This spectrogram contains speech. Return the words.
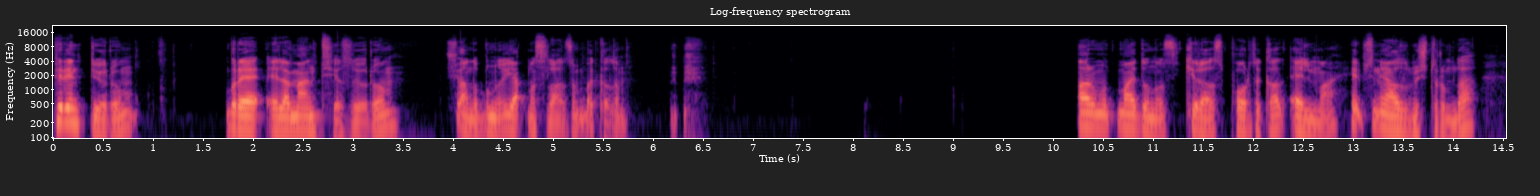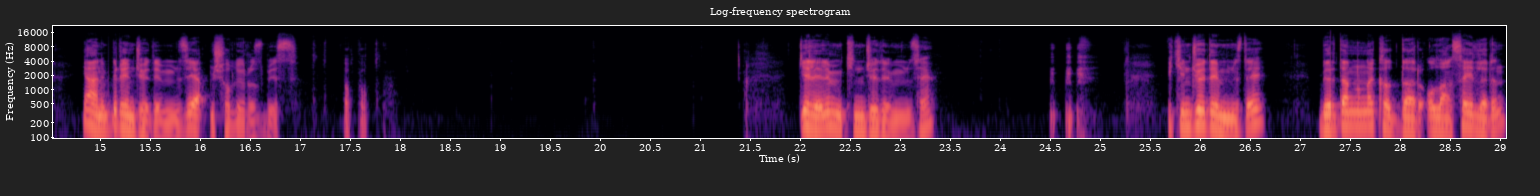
Print diyorum. Buraya element yazıyorum. Şu anda bunu yapması lazım. Bakalım. Armut, maydanoz, kiraz, portakal, elma hepsini yazmış durumda. Yani birinci ödevimizi yapmış oluyoruz biz. Hop hop. Gelelim ikinci ödevimize. İkinci ödevimizde birden ona kadar olan sayıların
